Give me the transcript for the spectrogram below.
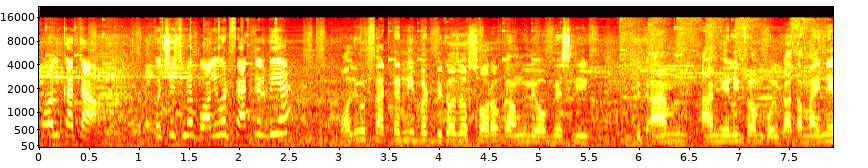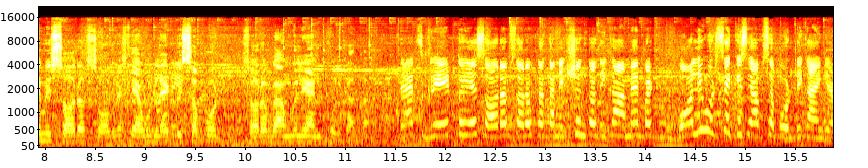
Kolkata. कुछ इसमें बॉलीवुड फैक्टर भी है? बॉलीवुड फैक्टर नहीं but because of Sourav Ganguly obviously um I am hailing from Kolkata my name is Saurabh so obviously I would like to support Saurabh Ganguly and Kolkata that's तो ये सौरभ सौरभ का कनेक्शन तो दिखा हमें बट बॉलीवुड से किसे आप सपोर्ट दिखाएँगे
